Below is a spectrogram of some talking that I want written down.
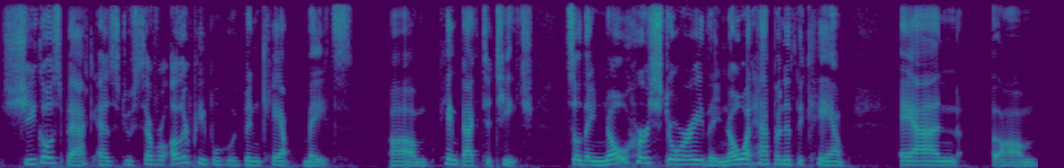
she goes back as do several other people who had been camp mates um, came back to teach so they know her story they know what happened at the camp and um,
